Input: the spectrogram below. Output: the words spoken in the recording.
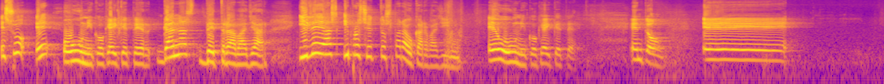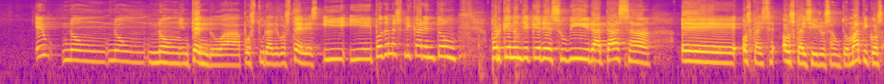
Eso é o único que hai que ter, ganas de traballar. Ideas e proxectos para o Carballiño. É o único que hai que ter. Entón, eh, Eu non, non, non entendo a postura de vostedes. E, e podeme explicar entón por que non lle quere subir a tasa eh, os, caixe, os caixeiros automáticos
